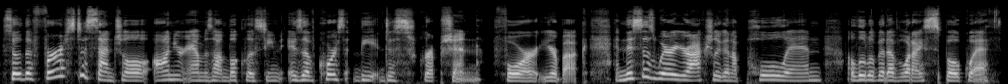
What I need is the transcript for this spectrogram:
So, the first essential on your Amazon book listing is, of course, the description for your book. And this is where you're actually going to pull in a little bit of what I spoke with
